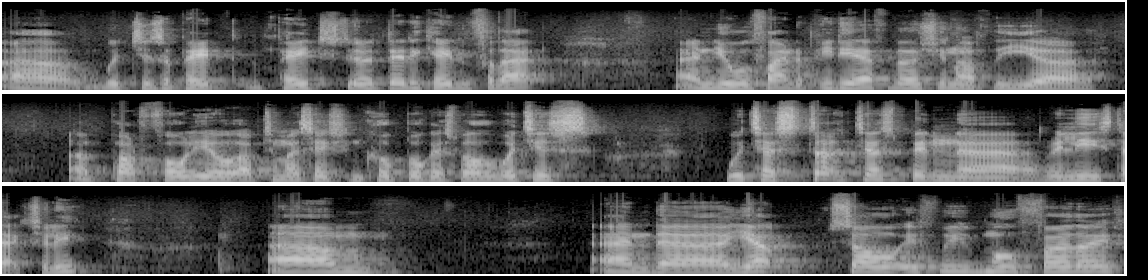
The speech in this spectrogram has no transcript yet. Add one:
uh, which is a page uh, dedicated for that. And you will find a PDF version of the uh, portfolio optimization cookbook as well, which is which has just been uh, released actually. Um, and uh, yeah, so if we move further,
